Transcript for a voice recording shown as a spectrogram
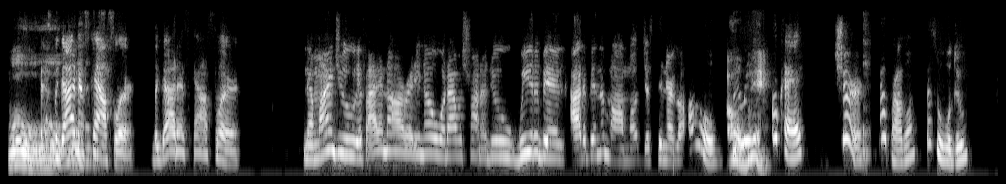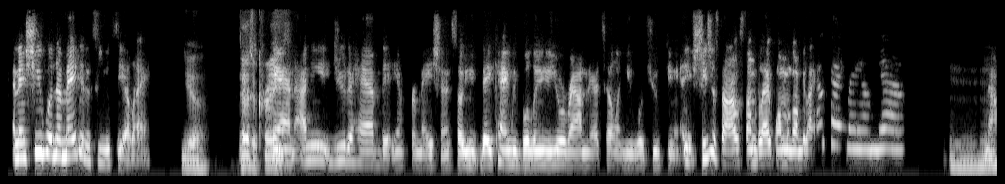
Whoa, That's whoa, the guidance whoa. counselor. The guidance counselor. Now, mind you, if I didn't already know what I was trying to do, we'd have been, I'd have been the mama just in there go, oh, Oh really? man. Okay, sure, no problem. That's what we'll do. And then she wouldn't have made it into UCLA. Yeah. That's crazy. And I need you to have the information. So you, they can't be bullying you around there telling you what you can. And she just thought I was some black woman gonna be like, okay, ma'am, yeah. Mhm. No.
